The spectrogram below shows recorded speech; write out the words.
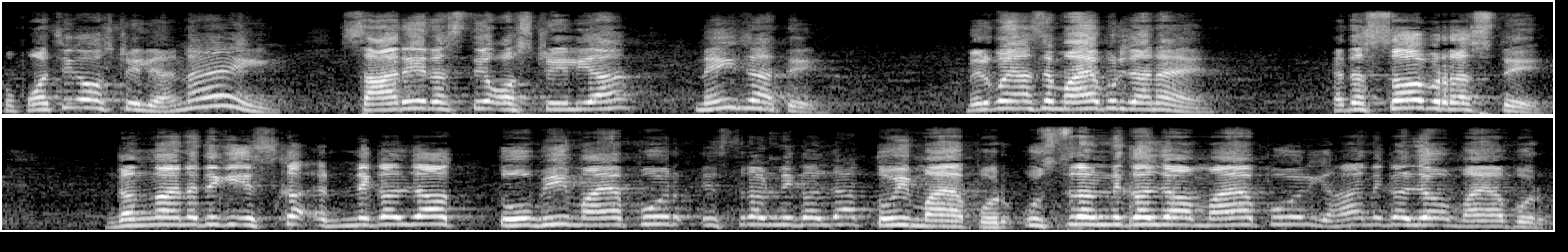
वो पहुंचेगा ऑस्ट्रेलिया नहीं सारे रस्ते ऑस्ट्रेलिया नहीं जाते। मेरे को यहाँ से मायापुर जाना है। कहता तो सब रस्ते। गंगा नदी की इसका निकल जाओ तो भी मायापुर इस तरफ़ निकल जाओ तो भी मायापुर। उस तरफ़ निकल जाओ मायापुर यहाँ निकल जाओ मायापुर।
